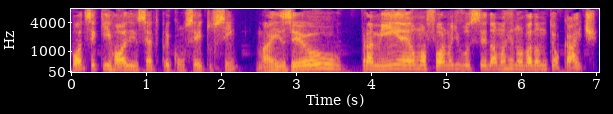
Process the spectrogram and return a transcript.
pode ser que role um certo preconceito, sim, mas eu, para mim, é uma forma de você dar uma renovada no teu kite,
